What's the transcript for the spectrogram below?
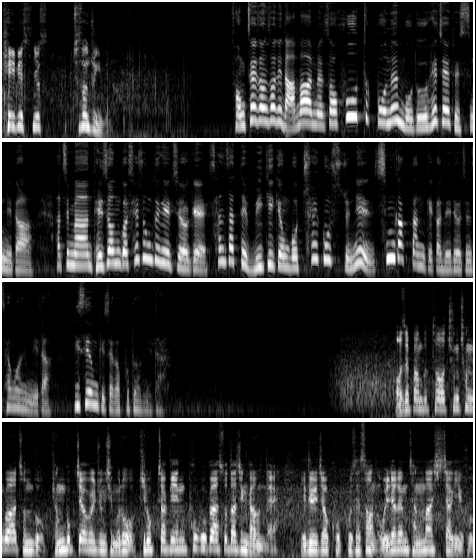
KBS 뉴스 최선중입니다. 정체 전선이 남하하면서 호우특보는 모두 해제됐습니다. 하지만 대전과 세종 등의 지역에 산사태 위기경보 최고 수준인 심각 단계가 내려진 상황입니다. 이세음 기자가 보도합니다. 어젯밤부터 충청과 전북, 경북 지역을 중심으로 기록적인 폭우가 쏟아진 가운데 이들 지역 곳곳에선 올여름 장마 시작 이후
